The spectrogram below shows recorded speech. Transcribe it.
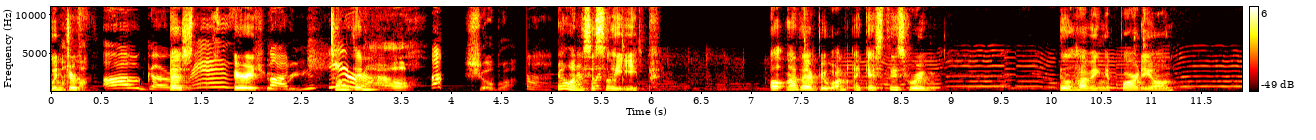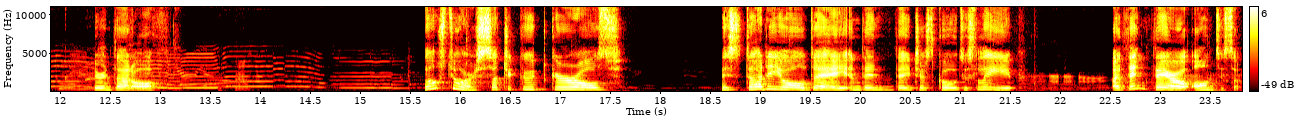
winter Oh, Best spirit something. oh, Shoba. Everyone is asleep. Well, not everyone. I guess this room still having a party on. Turn that off. Mm-hmm. Those two are such a good girls. They study all day and then they just go to sleep. I think they are on to some.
